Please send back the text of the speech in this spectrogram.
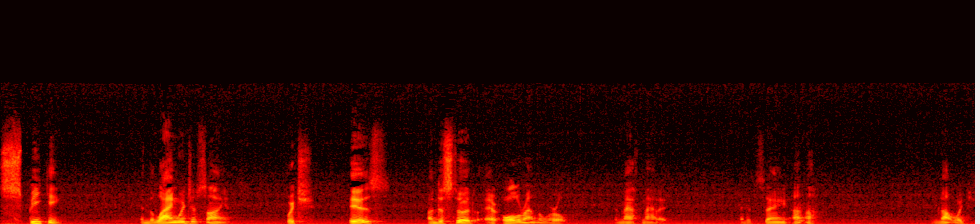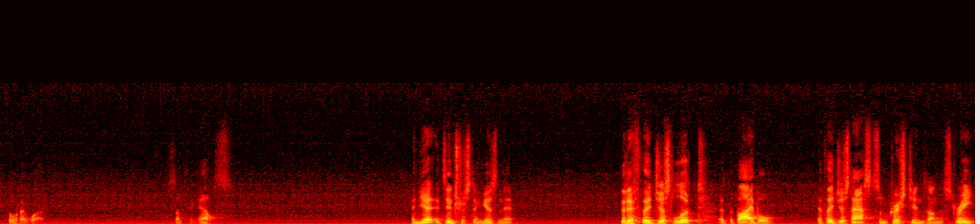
speaking in the language of science, which is understood all around the world in mathematics. And it's saying, uh uh-uh, uh, I'm not what you thought I was. Something else. And yet, it's interesting, isn't it? That if they just looked at the Bible, if they just asked some Christians on the street,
